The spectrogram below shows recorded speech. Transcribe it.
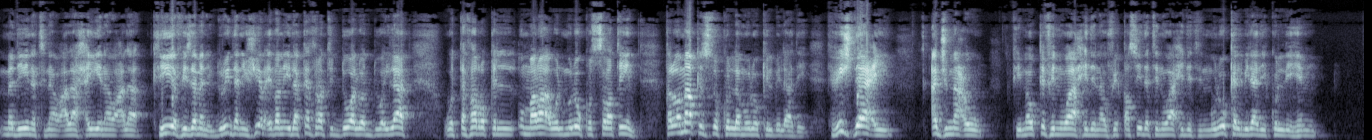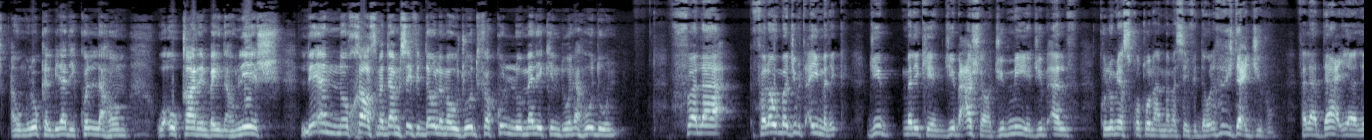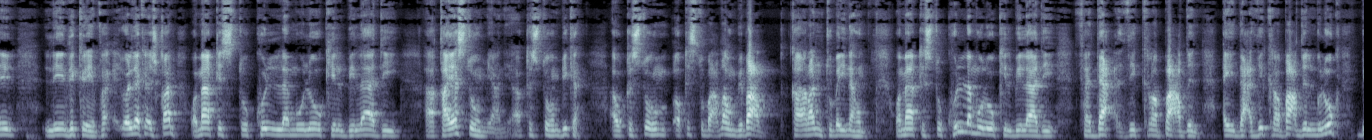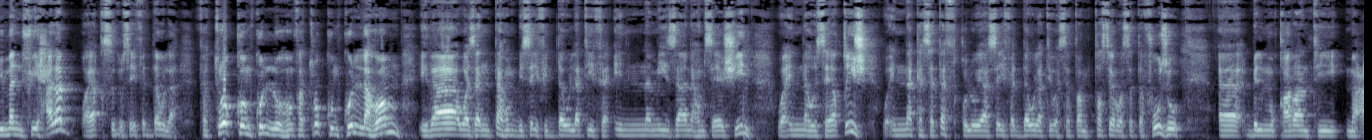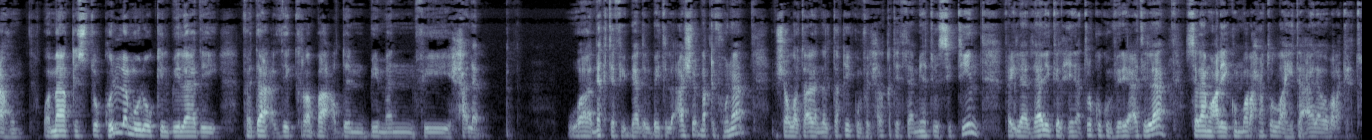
مدينتنا وعلى حينا وعلى كثير في زمنه. يريد أن يشير أيضا إلى كثرة الدول والدويلات والتفرق الأمراء والملوك والسلاطين. قال وما قصد كل ملوك البلاد؟ ففيش داعي أجمعوا في موقف واحد أو في قصيدة واحدة ملوك البلاد كلهم أو ملوك البلاد كلهم وأقارن بينهم. ليش؟ لأنه خلاص ما دام سيف الدولة موجود فكل ملك دونه دون. فلا فلو ما جبت أي ملك جيب ملكين جيب عشرة جيب مية جيب ألف كلهم يسقطون أمام سيف الدولة. ففيش داعي تجيبهم. فلا داعي لذكرهم. ولذلك إيش قال؟ وما قست كل ملوك البلاد قايستهم يعني قستهم بك أو قستهم أو قست بعضهم ببعض. قارنت بينهم. وما قست كل ملوك البلاد فدع ذكر بعض. أي دع ذكر بعض الملوك بمن في حلب ويقصد سيف الدولة. فاترككم كلهم فاترككم كلهم إذا وزنتهم بسيف الدولة فإن ميزانهم سيشين وإنه سيطيش. وإنك ستثقل يا سيف الدولة وستنتصر وستفوز آه، بالمقارنة معهم. وما قست كل ملوك البلاد فدع ذكر بعض بمن في حلب. ونكتفي بهذا البيت العاشر. نقف هنا. إن شاء الله تعالى نلتقيكم في الحلقة الثامنة والستين. فإلى ذلك الحين أترككم في رعاية الله. السلام عليكم ورحمة الله تعالى وبركاته.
